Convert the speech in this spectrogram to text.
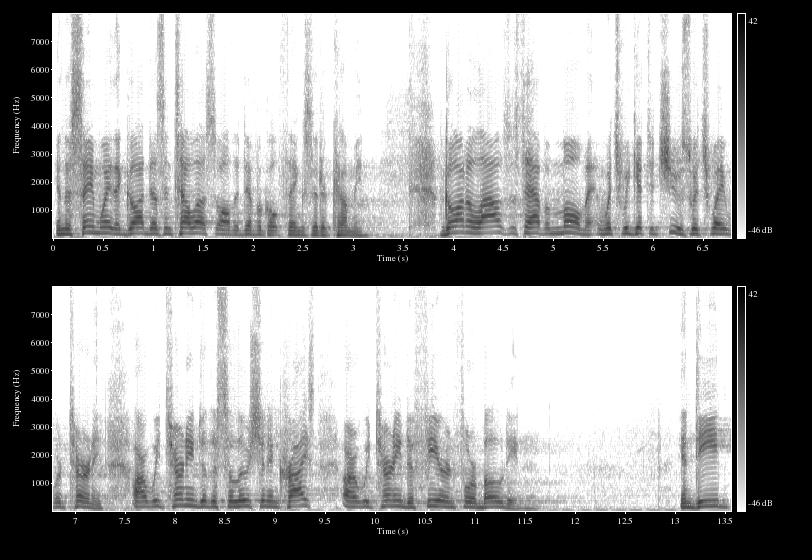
In the same way that God doesn't tell us all the difficult things that are coming. God allows us to have a moment in which we get to choose which way we're turning. Are we turning to the solution in Christ, or are we turning to fear and foreboding? Indeed,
